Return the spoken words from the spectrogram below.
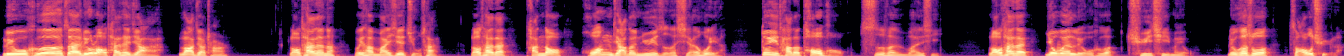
柳河在刘老太太家呀拉家常，老太太呢为他买些酒菜。老太太谈到黄家的女子的贤惠啊，对他的逃跑十分惋惜。老太太又问柳河娶妻没有，柳河说早娶了。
